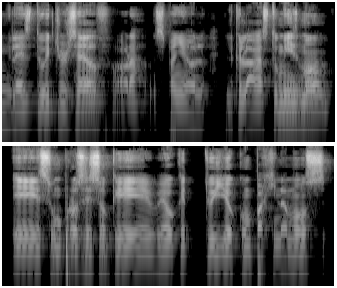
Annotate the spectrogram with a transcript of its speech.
inglés do it yourself, ahora en español el que lo hagas tú mismo. Es un proceso que veo que tú y yo compaginamos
